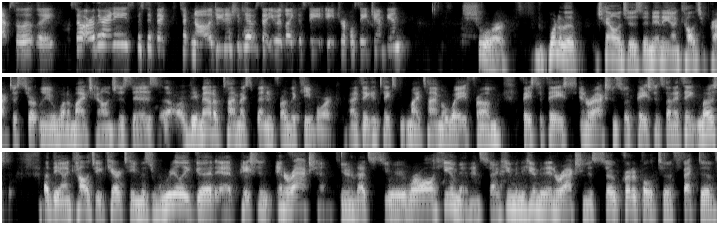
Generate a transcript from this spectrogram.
Absolutely. So, are there any specific technology initiatives that you would like to see ACCC champion? Sure. One of the challenges in any oncology practice, certainly one of my challenges, is uh, the amount of time I spend in front of the keyboard. I think it takes my time away from face to face interactions with patients. And I think most of the oncology care team is really good at patient interaction. You know, that's, we're all human. And so human to human interaction is so critical to effective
